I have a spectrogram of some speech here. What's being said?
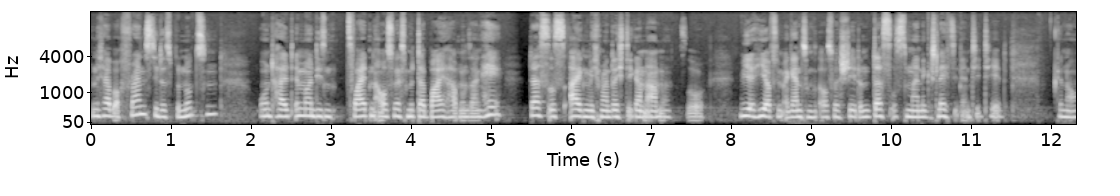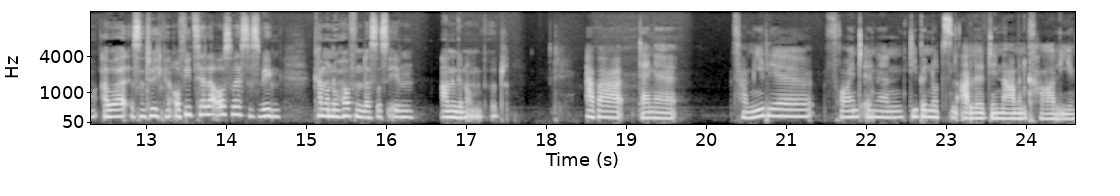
Und ich habe auch Friends, die das benutzen und halt immer diesen zweiten Ausweis mit dabei haben und sagen, hey, das ist eigentlich mein richtiger Name, so wie er hier auf dem Ergänzungsausweis steht. Und das ist meine Geschlechtsidentität. Genau. Aber es ist natürlich kein offizieller Ausweis, deswegen kann man nur hoffen, dass es eben angenommen wird. Aber deine Familie, Freundinnen, die benutzen alle den Namen Kali.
